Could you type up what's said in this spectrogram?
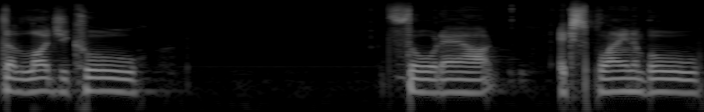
the logical, thought out, explainable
